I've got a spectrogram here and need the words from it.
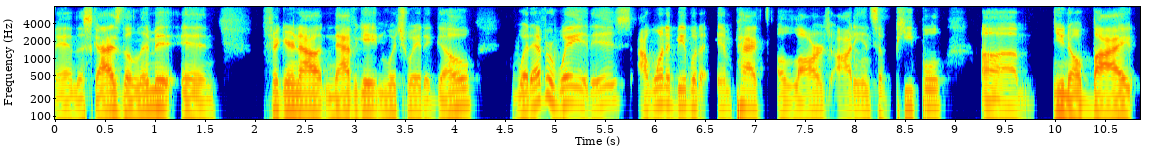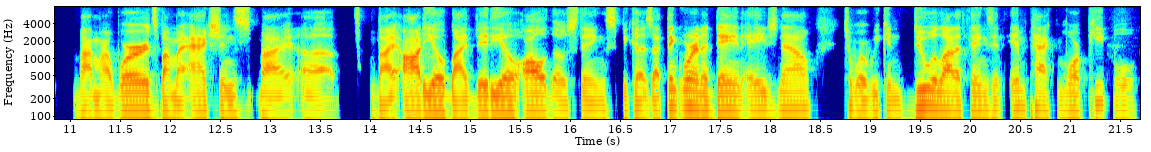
man. The sky's the limit and figuring out navigating which way to go. Whatever way it is, I want to be able to impact a large audience of people, um, you know, by by my words, by my actions, by uh, by audio, by video, all those things. Because I think we're in a day and age now to where we can do a lot of things and impact more people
